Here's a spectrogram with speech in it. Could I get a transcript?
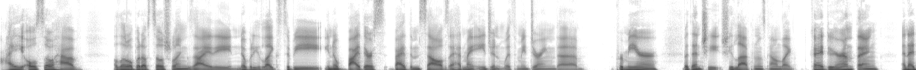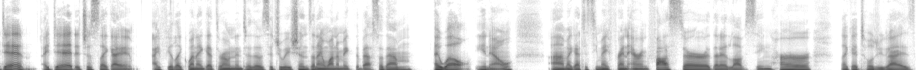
I also have a little bit of social anxiety. Nobody likes to be, you know, by their by themselves. I had my agent with me during the premiere, but then she she left and was kind of like, "Okay, do your own thing." And I did. I did. It's just like I I feel like when I get thrown into those situations and I want to make the best of them, I will, you know. Um, I got to see my friend Erin Foster that I love seeing her. Like I told you guys,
